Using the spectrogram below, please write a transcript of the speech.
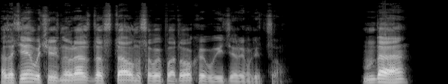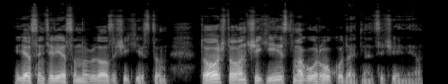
а затем в очередной раз достал носовой платок и вытер им лицо. «Да», — я с интересом наблюдал за чекистом, то, что он чекист, могу руку дать на отсечение.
